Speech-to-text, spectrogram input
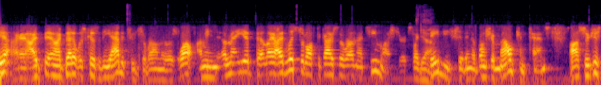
Yeah, I, I, I bet it was because of the attitudes around there as well. I mean, I mean, you, like I listed off the guys that were on that team last year. It's like yeah. babysitting a bunch of malcontents. Uh, so just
